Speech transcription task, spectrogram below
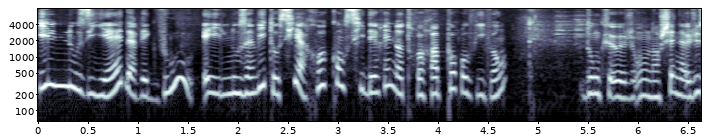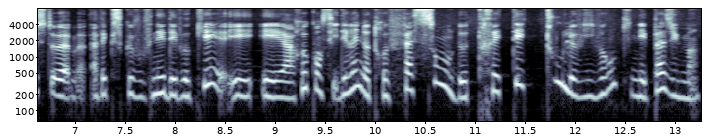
Ils nous y aident avec vous et ils nous invitent aussi à reconsidérer notre rapport au vivant. Donc, euh, on enchaîne juste euh, avec ce que vous venez d'évoquer et, à reconsidérer notre façon de traiter tout le vivant qui n'est pas humain.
